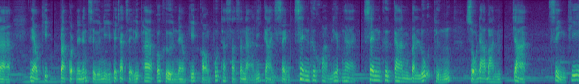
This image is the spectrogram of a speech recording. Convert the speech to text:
นา แนวคิดปรากฏในหนังสือหนีไปจากเสรีภาพก็คือแนวคิดของพุทธศาสนานิกายเซนเซนคือความเรียบง่าย เซนคือการบรรลุถึงโสดาบันจาก สิ่งที่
